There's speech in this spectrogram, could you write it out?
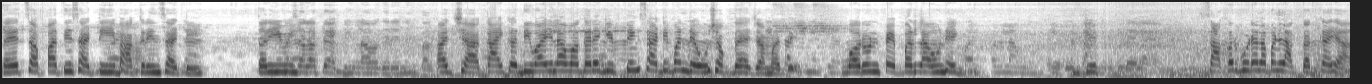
तर हे चपातीसाठी भाकरींसाठी. तर ही त्याला पॅकिंगला वगैरे नाही अच्छा काय क दिवाळीला वगैरे गिफ्टिंगसाठी पण देऊ शकतो ह्याच्यामध्ये. वरून पेपर लावून हे गिफ्ट साखरपुड्याला पण लागतात का ह्या?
